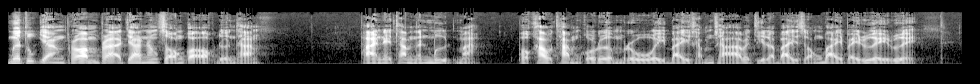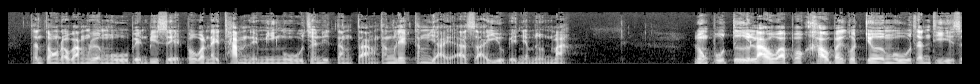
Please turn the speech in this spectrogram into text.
เมื่อทุกอย่างพร้อมพระอาจารย์ทั้งสองก็ออกเดินทาง ภายในถ้ำนั้นมืดมาก พอเข้าถ้ำก็เริ่มโรยใบฉำฉาไปทีละใบสองใบไปเรื่อยๆ ท่านต้องระวังเรื่องงูเป็นพิเศษ เพราะว่าในถ้ำเนี่ยมีงูชนิดต่างๆ ทั้งเล็กทั้งใหญ่อาศัยอยู่เป็นจำนวนมากหลวงปู่ตื้อเล่าว่าพอเข้าไปก็เจองูทันทีแส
